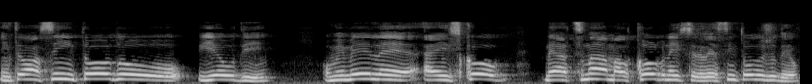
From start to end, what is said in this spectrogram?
então assim todo Yehudi, o Mimele, a Iskob, Meatzmam, al Kol, Bnei Israel, assim todo judeu,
